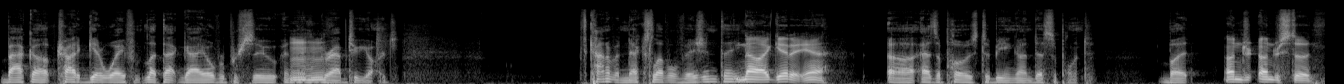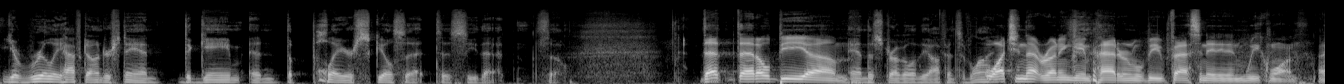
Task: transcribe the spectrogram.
back up, try to get away from, let that guy over pursue, and then grab two yards. It's kind of a next level vision thing No, I get it. Yeah. uh, as opposed to being undisciplined. But Under, understood. you really have to understand the game and the player skill set to see that. So, That that'll be um, and the struggle of the offensive line. watching that running game pattern will be fascinating in week one. I,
